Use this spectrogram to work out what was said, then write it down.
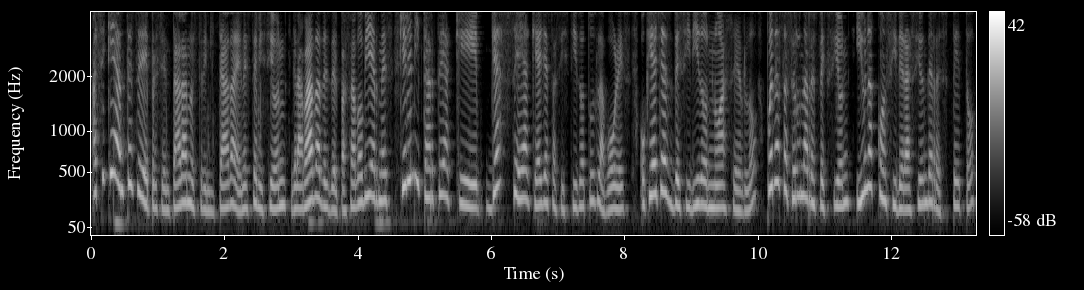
Así que antes de presentar a nuestra invitada en esta emisión grabada desde el pasado viernes, quiero invitarte a que, ya sea que hayas asistido a tus labores o que hayas decidido no hacerlo, puedas hacer una reflexión y una consideración de respeto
